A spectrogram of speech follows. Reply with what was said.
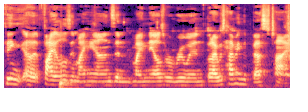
thing uh, files in my hands, and my nails were ruined. But I was having the best time,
